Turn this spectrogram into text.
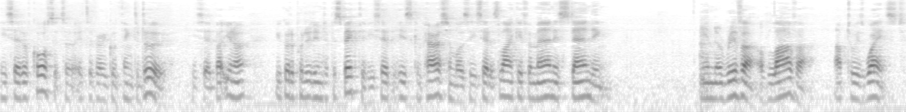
he said, of course, it's a, it's a very good thing to do. He said, but you know, you've got to put it into perspective. He said, his comparison was, he said, it's like if a man is standing in a river of lava up to his waist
